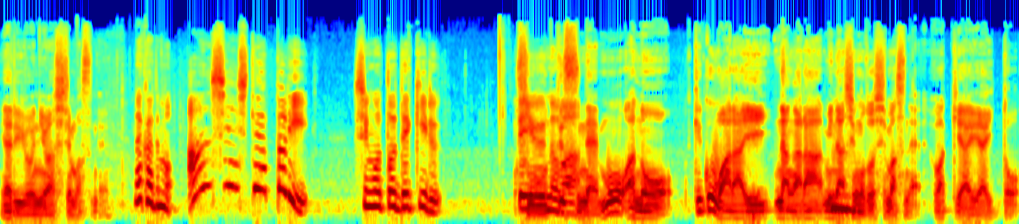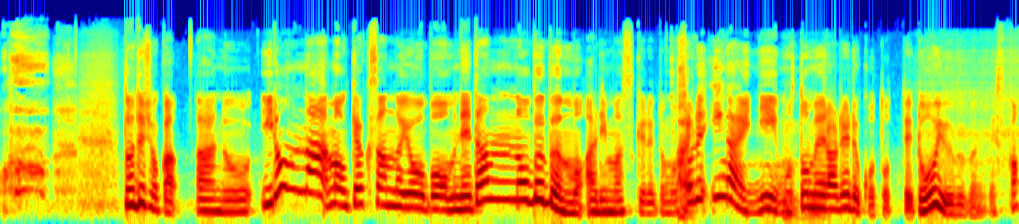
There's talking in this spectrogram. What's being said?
やるようにはしてますね。なんかでも安心してやっぱり仕事できるっていうのは。そうですね。もうあの結構笑いながらみんな仕事しますね、うん、和気あいあいと。どうでしょうか？あのいろんな、まあ、お客さんの要望値段の部分もありますけれども、はい、それ以外に求められることってどういう部分ですか、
